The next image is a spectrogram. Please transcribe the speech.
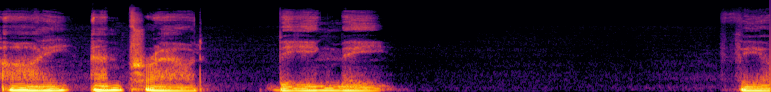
I am proud being me. Feel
